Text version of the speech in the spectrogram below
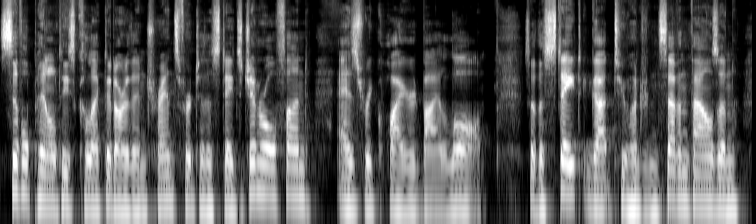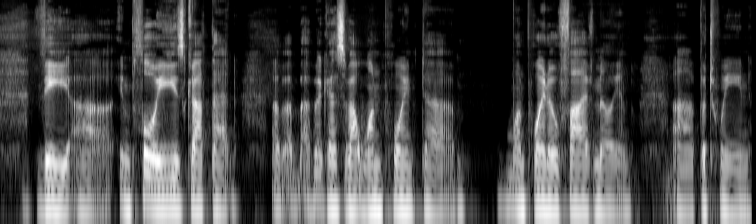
Civil penalties collected are then transferred to the state's general fund as required by law. So the state got 207,000, the uh, employees got that, uh, I guess about 1. Point, uh, 1.05 million uh, between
